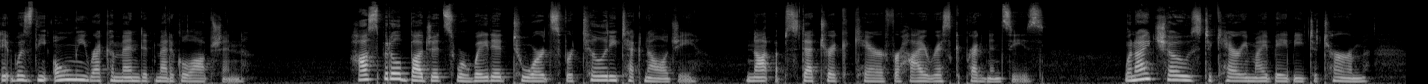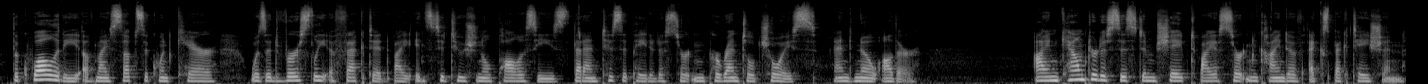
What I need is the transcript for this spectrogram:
it was the only recommended medical option. Hospital budgets were weighted towards fertility technology, not obstetric care for high risk pregnancies. When I chose to carry my baby to term, the quality of my subsequent care was adversely affected by institutional policies that anticipated a certain parental choice and no other. I encountered a system shaped by a certain kind of expectation.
